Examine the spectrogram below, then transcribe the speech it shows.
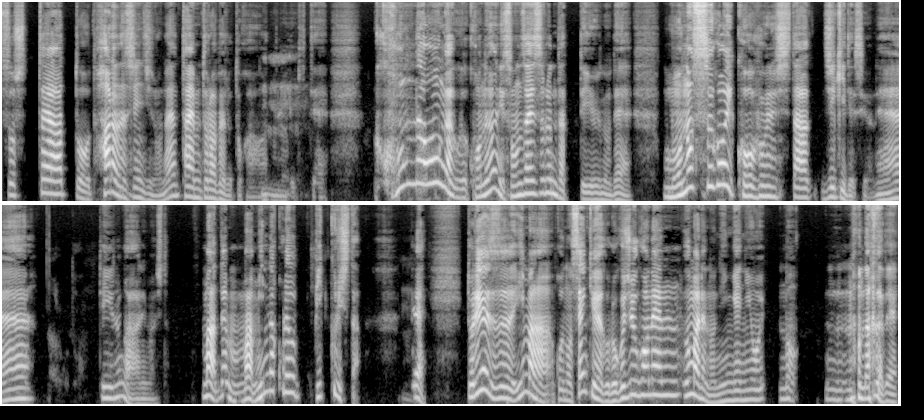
そそして、あと、原田真二のね、タイムトラベルとかが出てきて、こんな音楽がこの世に存在するんだっていうので、ものすごい興奮した時期ですよね。っていうのがありました。まあでも、まあみんなこれをびっくりした。で、とりあえず今、この1965年生まれの人間においの、の中で、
